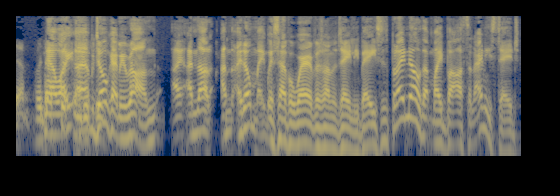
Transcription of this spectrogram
Yeah, Now, I, I, uh, don't get me wrong. I, I'm not. I'm, I don't make myself aware of it on a daily basis, but I know that my boss at any stage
